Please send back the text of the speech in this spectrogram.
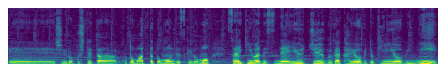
えー、収録してたこともあったと思うんですけども最近はですね YouTube が火曜日と金曜日に、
